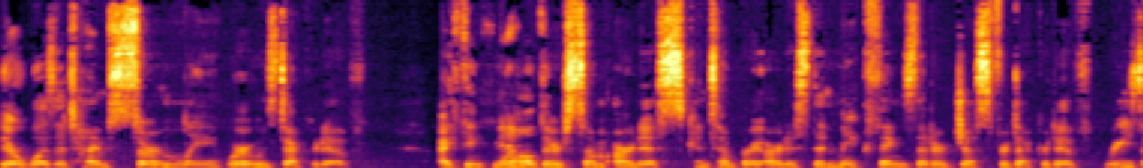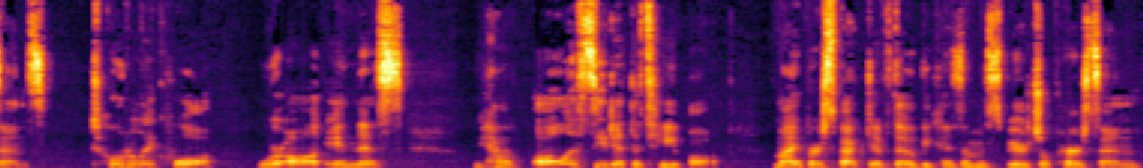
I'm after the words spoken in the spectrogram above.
there was a time, certainly, where it was decorative. I think now there's some artists, contemporary artists, that make things that are just for decorative reasons. Totally cool. We're all in this, we have all a seat at the table. My perspective, though, because I'm a spiritual person,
